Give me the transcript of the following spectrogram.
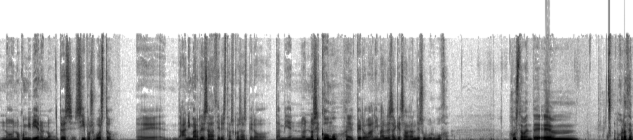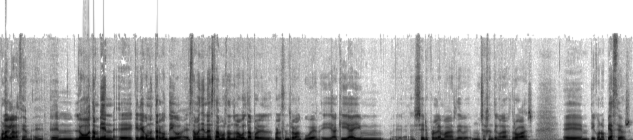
no, no, convivieron, ¿no? Entonces, sí, por supuesto, eh, animarles a hacer estas cosas, pero también, no, no sé cómo, pero animarles a que salgan de su burbuja. Justamente. Em, pues gracias por la aclaración. ¿eh? Em, luego también eh, quería comentar contigo, esta mañana estábamos dando una vuelta por el, por el centro de Vancouver y aquí hay mm, serios problemas de mucha gente con las drogas em, y con opiáceos.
